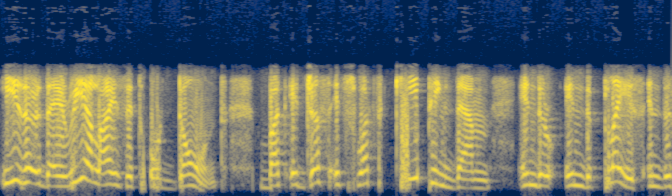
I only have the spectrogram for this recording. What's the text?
Either they realize it or don't, but it just it's what's keeping them in the in the place in the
